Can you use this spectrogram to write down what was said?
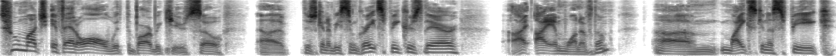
too much, if at all, with the barbecue. So uh, there's going to be some great speakers there. I, I am one of them. Um, Mike's going to speak.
